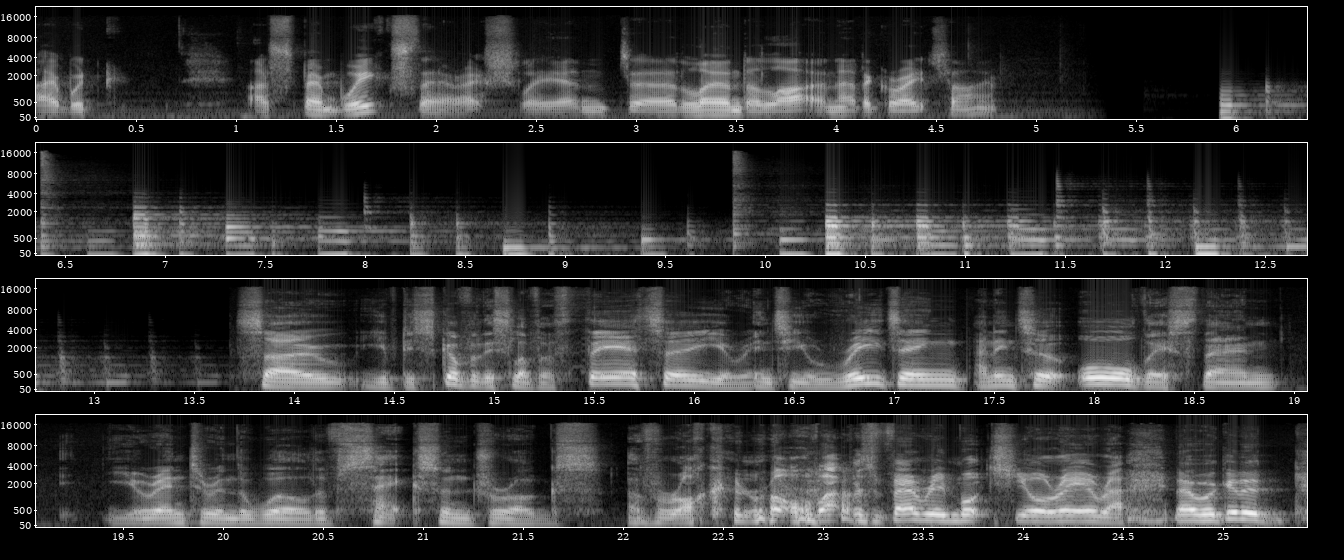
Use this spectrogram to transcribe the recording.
I would, I spent weeks there actually and uh, learned a lot and had a great time. So you've discovered this love of theatre, you're into your reading, and into all this, then you're entering the world of sex and drugs, of rock and roll. That was very much your era. Now we're going to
